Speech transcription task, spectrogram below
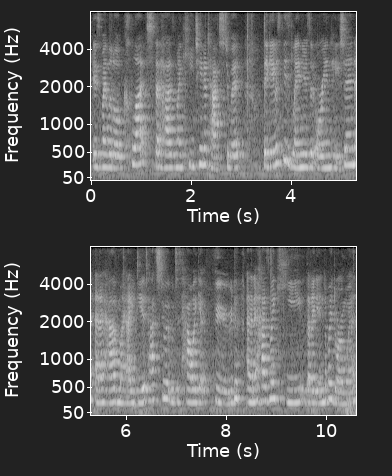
is my little clutch that has my keychain attached to it. They gave us these lanyards at orientation and I have my ID attached to it, which is how I get food. And then it has my key that I get into my dorm with.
